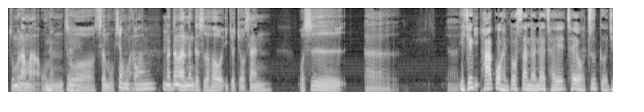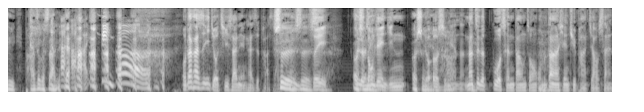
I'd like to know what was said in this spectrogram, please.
珠穆朗玛，我们做圣母峰嘛。哈，那当然那个时候一九九三，我是呃呃已经爬过很多山了，那才才有资格去爬这个山。一定的。我大概是一九七三年开始爬山，是是，所以。这个中间已经有二十年了。那这个过程当中，我们当然先去爬焦山，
